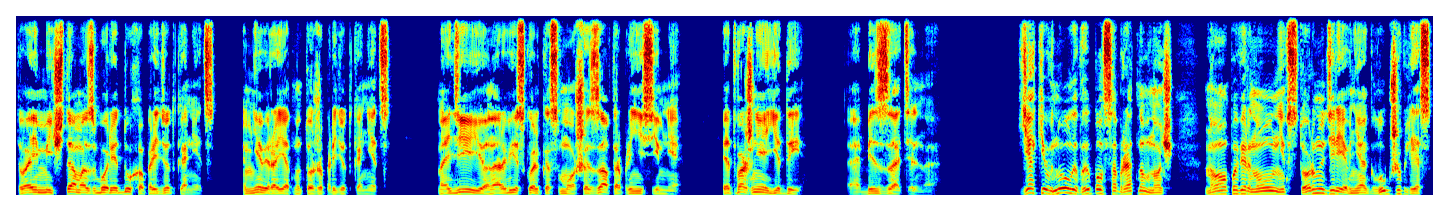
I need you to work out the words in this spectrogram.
твоим мечтам о сборе духа придет конец. И мне, вероятно, тоже придет конец. Найди ее, нарви сколько сможешь, и завтра принеси мне. Это важнее еды. Обязательно. Я кивнул и выполз обратно в ночь, но повернул не в сторону деревни, а глубже в лес.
